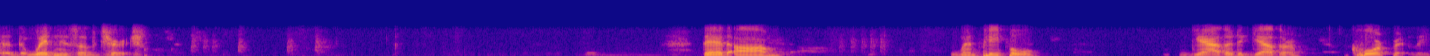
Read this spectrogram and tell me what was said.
uh, the witness of the church. That um, when people gather together corporately,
